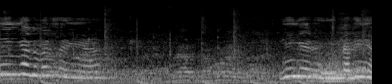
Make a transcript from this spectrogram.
நீங்க அந்த மாதிரி செய்யுங்க. நீங்க கடிங்க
